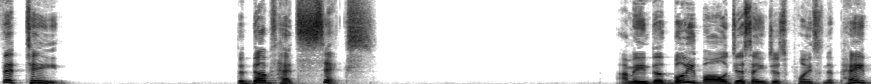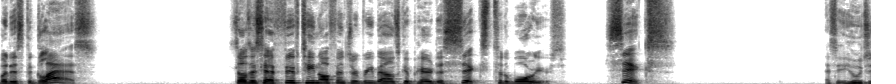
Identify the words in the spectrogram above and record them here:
15. The Dubs had six. I mean, the bully ball just ain't just points in the paint, but it's the glass. Celtics had 15 offensive rebounds compared to six to the Warriors. Six. That's a huge,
